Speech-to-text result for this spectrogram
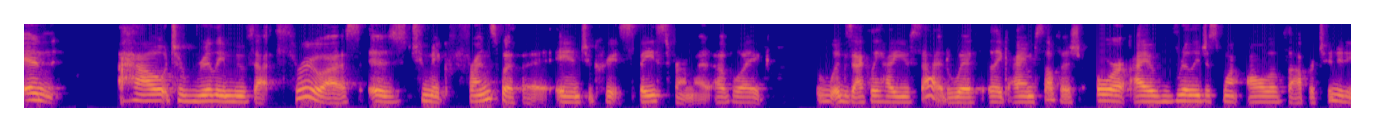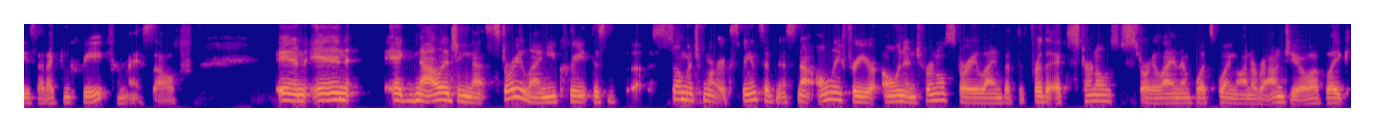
And how to really move that through us is to make friends with it and to create space from it of like exactly how you said with like i am selfish or i really just want all of the opportunities that i can create for myself. And in acknowledging that storyline you create this uh, so much more expansiveness not only for your own internal storyline but for the external storyline of what's going on around you of like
